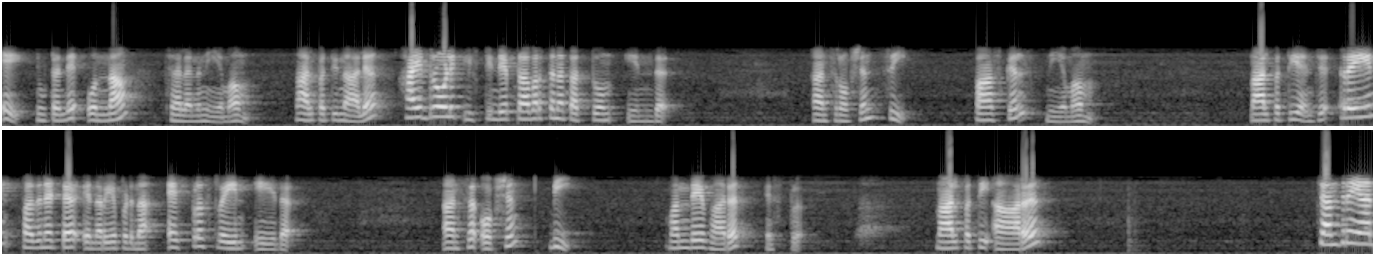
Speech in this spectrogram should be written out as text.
എ ന്യൂട്ടന്റെ ഒന്നാം ചലന നിയമം. നാൽപ്പത്തിനാല് ഹൈഡ്രോളിക് ലിഫ്റ്റിന്റെ പ്രവർത്തന തത്വം എന്ത്? ആൻസർ ഓപ്ഷൻ സി പാസ്കൽ നിയമം. നാൽപ്പത്തി അഞ്ച് ട്രെയിൻ പതിനെട്ട് എന്നറിയപ്പെടുന്ന എക്സ്പ്രസ് ട്രെയിൻ ഏത്? Answer option B Vande Bharat express നാൽപ്പത്തി ആറ് ചന്ദ്രയാൻ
